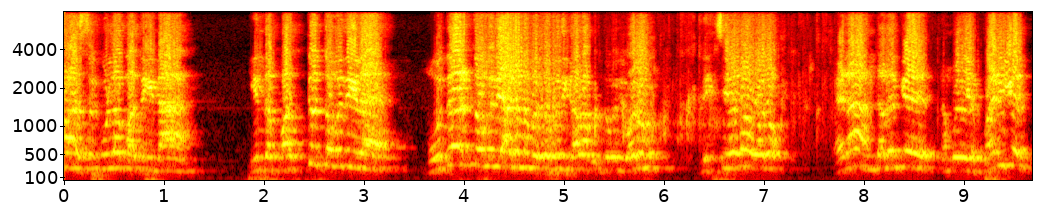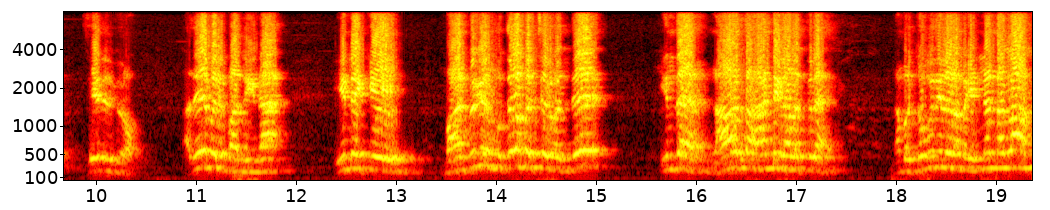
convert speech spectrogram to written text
மாசத்துக்குள்ள பாத்தீங்கன்னா இந்த பத்து தொகுதியில முதல் தொகுதியாக நம்ம தொகுதி காலாப்பட்டு தொகுதி வரும். நிச்சயமா வரும். ஏன்னா அந்த அளவுக்கு நம்முடைய பணிகள் செய்திருக்கிறோம். அதே மாதிரி பாத்தீங்கன்னா இன்னைக்கு மாண்புமிகு முதலமைச்சர் வந்து இந்த நாலு ஆண்டு காலத்துல நம்ம தொகுதியில நம்ம என்னென்னலாம்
